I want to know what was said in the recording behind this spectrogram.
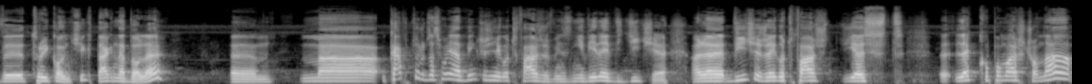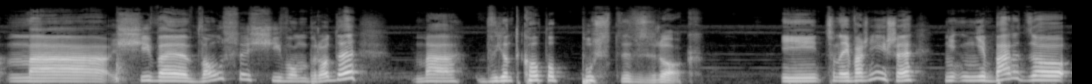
w trójkącik, tak, na dole. Ma kaptur zasłania większość jego twarzy, więc niewiele widzicie, ale widzicie, że jego twarz jest e, lekko pomarszczona, ma siwe wąsy, siwą brodę, ma wyjątkowo pusty wzrok. I co najważniejsze, nie, nie bardzo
